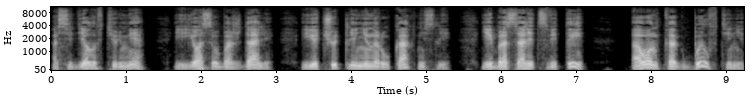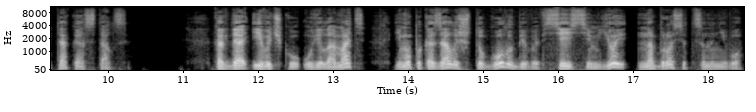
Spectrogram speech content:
а сидела в тюрьме, ее освобождали, ее чуть ли не на руках несли, ей бросали цветы, а он как был в тени, так и остался. Когда Ивочку увела мать, ему показалось, что Голубевы всей семьей набросятся на него.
